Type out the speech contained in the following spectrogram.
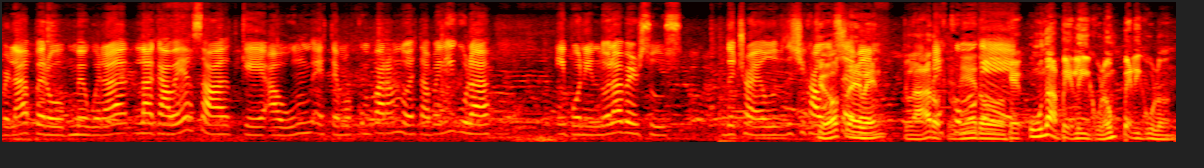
¿verdad? Pero me vuela la cabeza que aún estemos comparando esta película y poniéndola versus The Trial of the Chicago Seven. Seven, claro. Es que como tiene todo. que, Que una película, un peliculón.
